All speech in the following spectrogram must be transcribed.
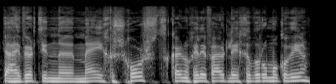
Ja, hij werd in eh, mei geschorst. Kan je nog heel even uitleggen waarom ook alweer?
